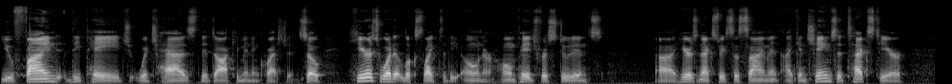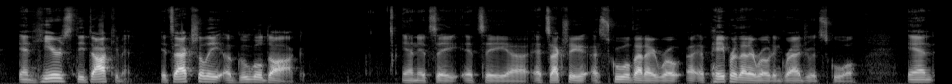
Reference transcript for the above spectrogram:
you find the page which has the document in question. So here's what it looks like to the owner. Homepage for students. Uh, here's next week's assignment. I can change the text here. And here's the document. It's actually a Google Doc and it's a it's a uh, it's actually a school that I wrote a paper that I wrote in graduate school. And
